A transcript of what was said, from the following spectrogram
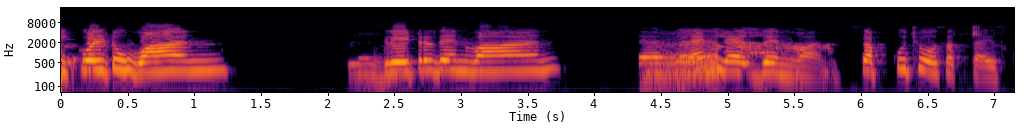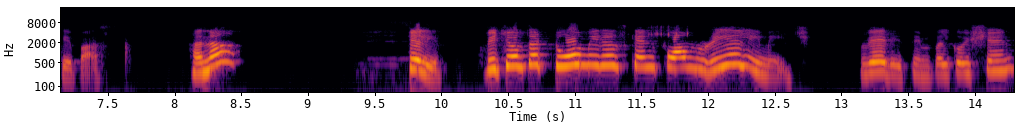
Equal to one greater than one and less than one सब कुछ हो सकता है इसके पास है ना? चलिए which of the two mirrors can form real image very simple question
